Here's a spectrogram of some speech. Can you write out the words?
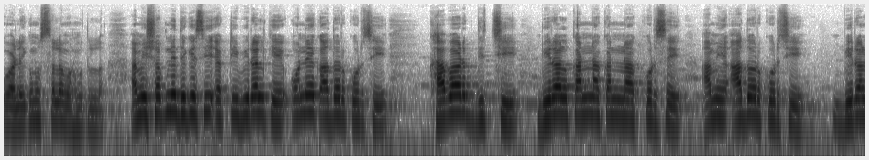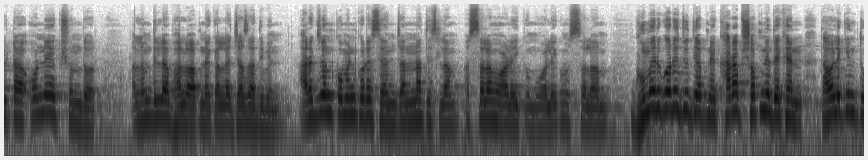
ওয়ালাইকুম আসসালাম রহমতুল্লাহ আমি স্বপ্নে দেখেছি একটি বিড়ালকে অনেক আদর করছি, খাবার দিচ্ছি, বিড়াল কান্না কান্না করছে, আমি আদর করছি, বিড়ালটা অনেক সুন্দর। আলহামদুলিল্লাহ, ভালো। আপনাকে আল্লাহ যাজা দিবেন। আরেকজন কমেন্ট করেছেন, জান্নাত ইসলাম, আসসালামু আলাইকুম, ওয়ালাইকুম আসসালাম। ঘুমের ঘরে যদি আপনি খারাপ স্বপ্নে দেখেন, তাহলে কিন্তু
